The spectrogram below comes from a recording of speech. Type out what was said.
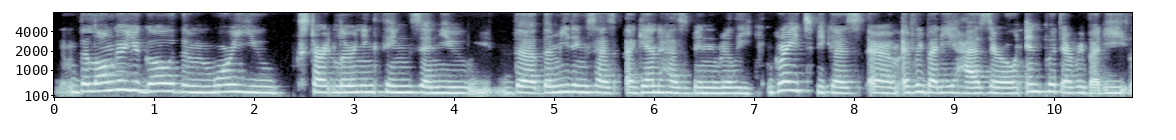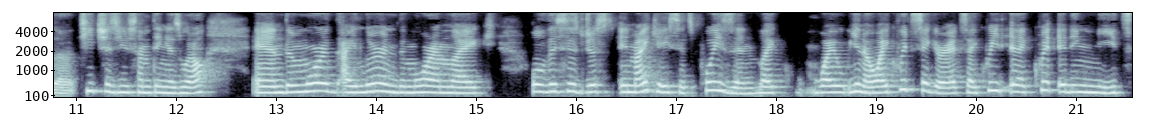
the longer you go the more you start learning things and you the the meetings has again has been really great because um, everybody has their own input. Everybody uh, teaches you something as well. And the more i learn the more i'm like well, this is just, in my case, it's poison. Like, why, you know, I quit cigarettes, I quit, I quit eating meats,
